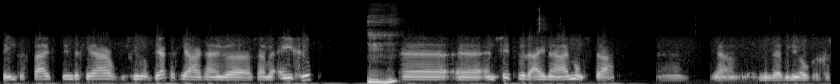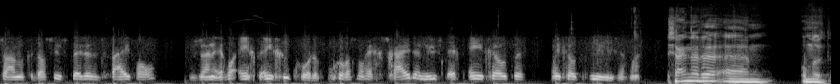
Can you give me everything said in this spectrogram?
20, 25 jaar, of misschien wel 30 jaar, zijn we, zijn we één groep. Mm -hmm. uh, uh, en zitten we de Einde Heijmanstraat. ja, we hebben nu ook een gezamenlijke das sinds 2005 al. We zijn echt wel echt één groep geworden. Vroeger was het nog echt gescheiden en nu is het echt één grote, één grote familie, zeg maar. Zijn er, um, omdat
